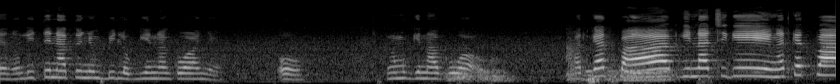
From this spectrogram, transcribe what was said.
Yan, ulitin natin yung bilog. Ginagawa niya. Oh. Tingnan mo ginagawa, oh. Ngatkat pa! Kinat, sige! Ngatkat pa!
